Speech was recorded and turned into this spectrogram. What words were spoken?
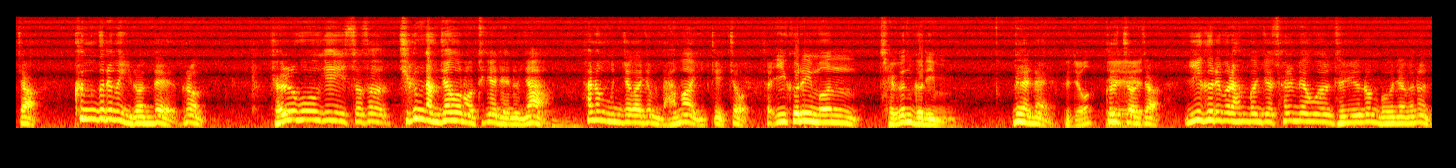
자, 큰 그림은 이런데, 그럼 결국에 있어서 지금 당장은 어떻게 되느냐 하는 문제가 좀 남아 있겠죠. 자, 이 그림은 최근 그림, 네네. 그죠? 그렇죠. 예. 자, 이 그림을 한번 이제 설명을 드리는 뭐냐면은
